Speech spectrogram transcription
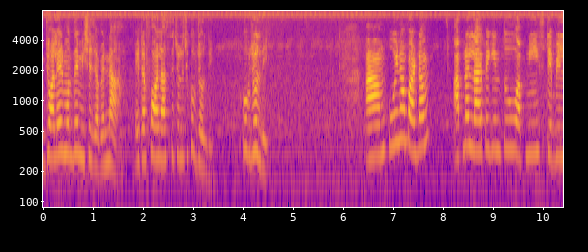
জলের মধ্যে মিশে যাবে। না, এটা ফল আসতে চলেছে খুব জলদি। খুব জলদি। কুইন অফ বাটাম? আপনার লাইফে কিন্তু আপনি স্টেবল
